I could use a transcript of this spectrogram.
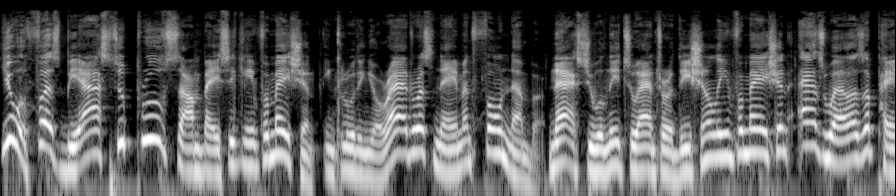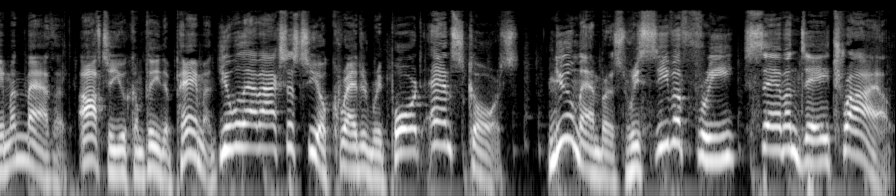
You will first be asked to prove some basic information, including your address, name, and phone number. Next, you will need to enter additional information as well as a payment method. After you complete the payment, you will have access to your credit report and scores. New members receive a free 7 day trial.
